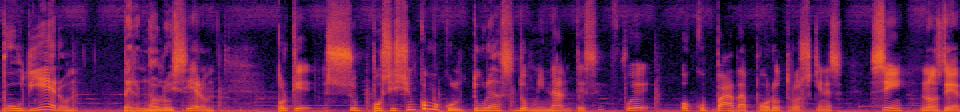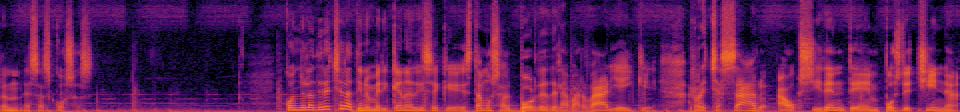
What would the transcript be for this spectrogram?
pudieron, pero no lo hicieron. Porque su posición como culturas dominantes fue ocupada por otros quienes sí nos dieron esas cosas. Cuando la derecha latinoamericana dice que estamos al borde de la barbarie y que rechazar a Occidente en pos de China,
